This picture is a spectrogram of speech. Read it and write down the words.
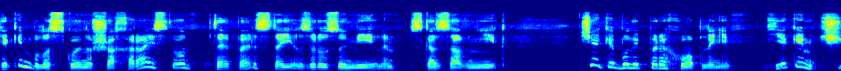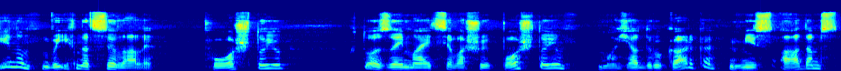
яким було скоєно шахрайство, тепер стає зрозумілим, сказав Нік. Чеки були перехоплені. Яким чином ви їх надсилали? Поштою? Хто займається вашою поштою? Моя друкарка, міс Адамс.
